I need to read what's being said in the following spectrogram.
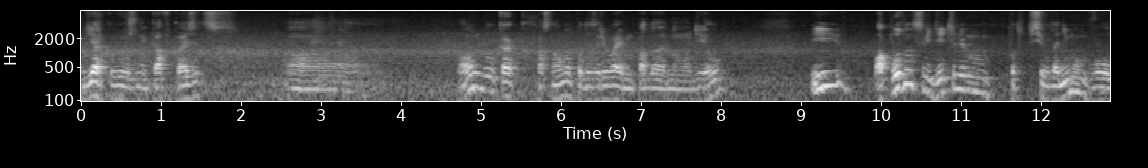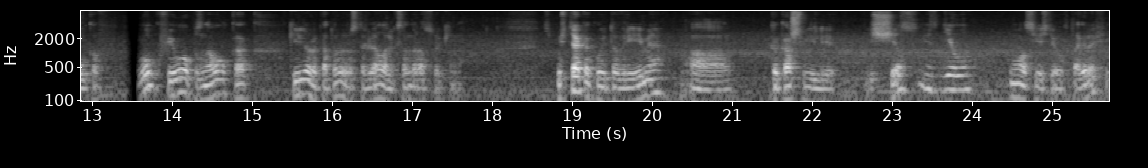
ярко выраженный кавказец. Э, Он был как основной подозреваемый по данному делу и опознан свидетелем под псевдонимом Волков. Волков его опознавал как киллера, который расстрелял Александра Осокина. Спустя какое-то время а, Какашвили исчез из дела. У нас есть его фотографии.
